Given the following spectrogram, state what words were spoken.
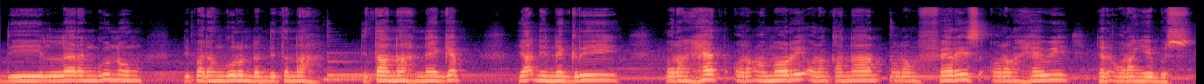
di lereng gunung, di padang gurun dan di tanah di tanah Negeb, yakni negeri orang Het, orang Amori, orang Kanan, orang Feris, orang Hewi, dan orang Yebus.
